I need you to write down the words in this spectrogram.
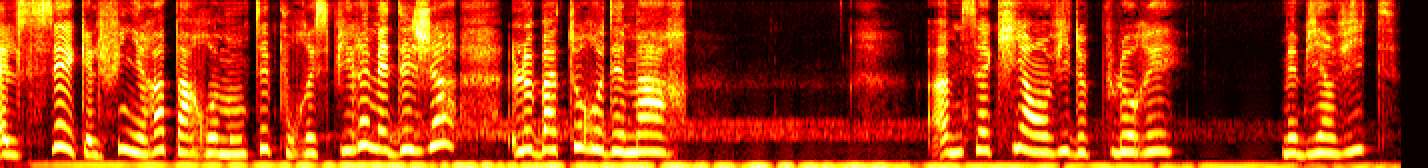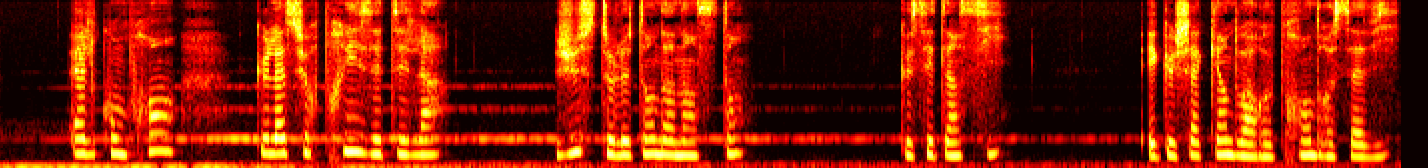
Elle sait qu'elle finira par remonter pour respirer, mais déjà, le bateau redémarre. Amsaki a envie de pleurer, mais bien vite, elle comprend que la surprise était là, juste le temps d'un instant, que c'est ainsi, et que chacun doit reprendre sa vie.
